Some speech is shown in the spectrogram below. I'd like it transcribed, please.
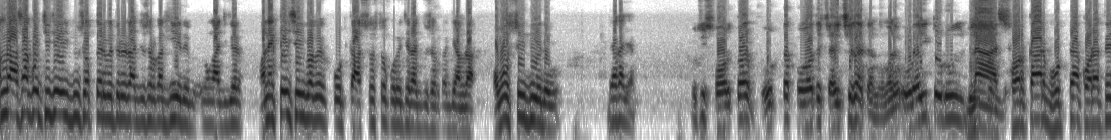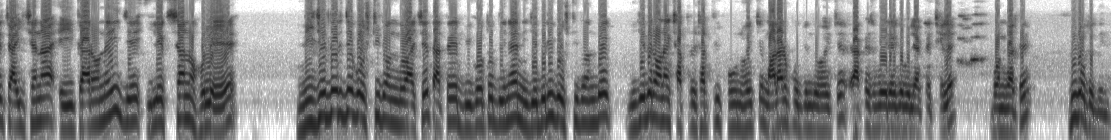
আমরা আশা করছি যে এই দু সপ্তাহের ভেতরে রাজ্য সরকার দিয়ে দেবে এবং আজকের অনেকটাই সেইভাবে কোর্টকে আশ্বস্ত করেছে রাজ্য সরকার যে আমরা অবশ্যই দিয়ে দেবো। দেখা যাক। বলছি সরকার ভোটটা করাতে চাইছে না কেন? মানে ওরাই তো রুল না সরকার ভোটটা করাতে চাইছে না এই কারণেই যে ইলেকশন হলে নিজেদের যে গোষ্ঠীদ্বন্দ্ব আছে, তাতে বিগত দিনে নিজেদেরই গোষ্ঠীদ্বন্দ্বে নিজেদের অনেক ছাত্রছাত্রী খুন হয়েছে, মারার পর্যন্ত হয়েছে, রাকেশ বৈরাগে বলে একটা ছেলে বনগাতে বিগত দিনে।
